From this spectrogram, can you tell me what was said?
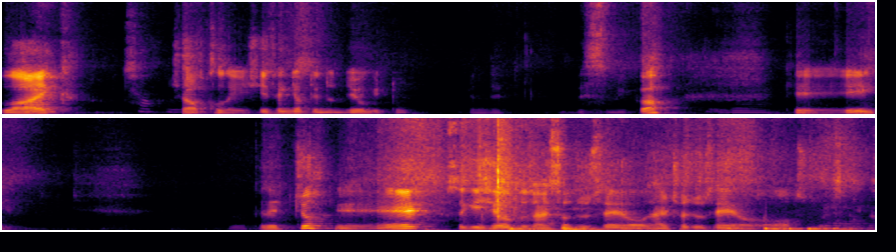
like Chocolate. chocolate이 생략됐는데 여기 또 했네. 됐습니까? 오케이. 이렇게 됐죠? 예. 쓰기 시험도 잘 써주세요. 잘 쳐주세요. 수고했습니다.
